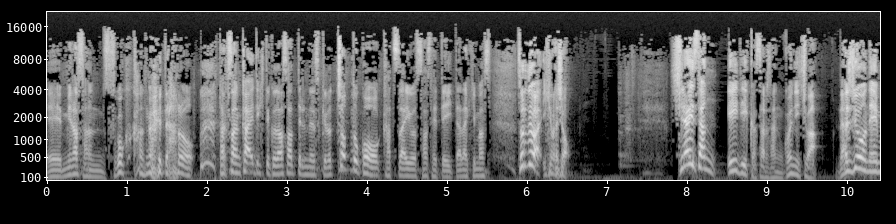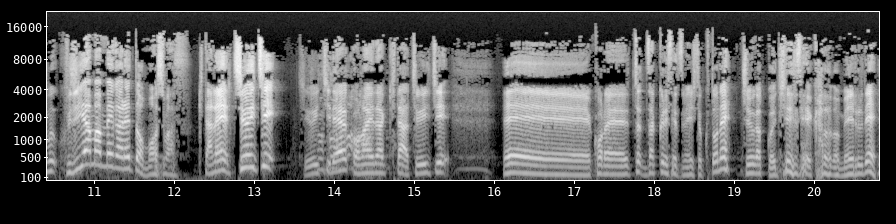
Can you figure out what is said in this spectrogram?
えー、皆さんすごく考えてあの、たくさん書いてきてくださってるんですけど、ちょっとこう、割愛をさせていただきます。それでは行きましょう。白井さん、AD カサラさん、こんにちは。ラジオネーム、藤山メガネと申します。来たね、中1。中1だよ、この間来た、中1。えー、これ、ちょっとざっくり説明しておくとね、中学校1年生からのメールで、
